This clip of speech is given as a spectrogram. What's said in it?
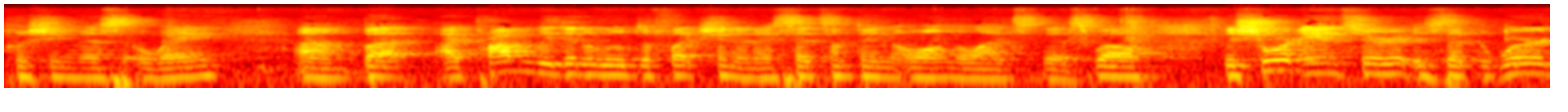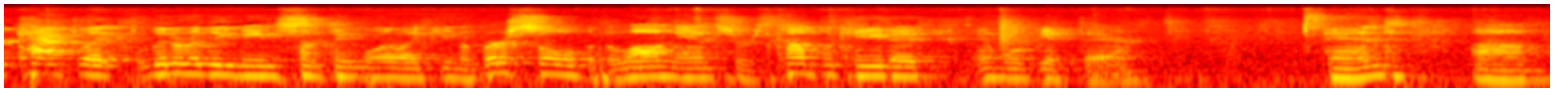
pushing this away. Um, but I probably did a little deflection and I said something along the lines of this. Well, the short answer is that the word Catholic literally means something more like universal, but the long answer is complicated, and we'll get there. And um,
